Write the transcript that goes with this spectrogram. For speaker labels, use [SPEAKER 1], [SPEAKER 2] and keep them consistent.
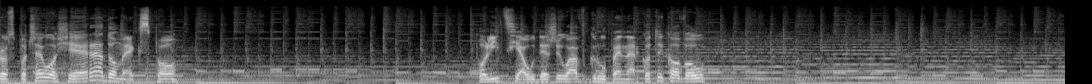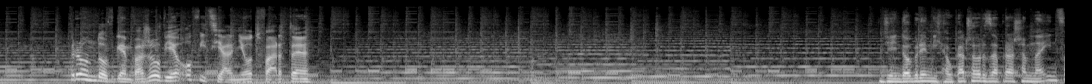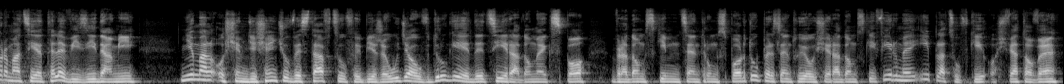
[SPEAKER 1] Rozpoczęło się Radom Expo. Policja uderzyła w grupę narkotykową. Rondo w Gębarzowie oficjalnie otwarte. Dzień dobry, Michał Kaczor, zapraszam na informacje telewizji Dami. Niemal 80 wystawców bierze udział w drugiej edycji Radom Expo. W Radomskim Centrum Sportu prezentują się radomskie firmy i placówki oświatowe.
